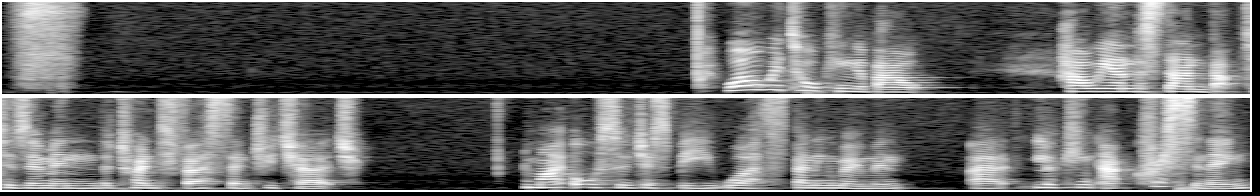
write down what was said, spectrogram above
While we're talking about how we understand baptism in the 21st century church, it might also just be worth spending a moment uh, looking at christening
